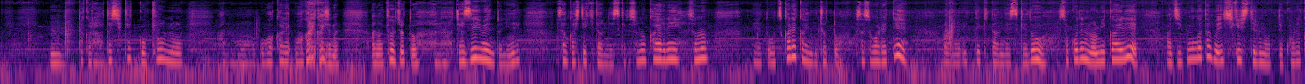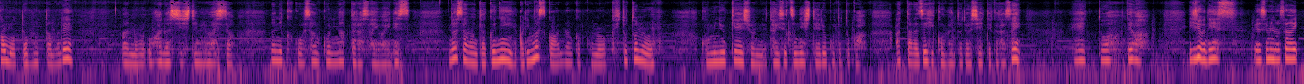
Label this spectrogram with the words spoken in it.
うん、だから私結構今日のあのお別れお別れ会じゃない。あの今日ちょっとあのジャズイベントにね参加してきたんですけどその帰りその、えーと、お疲れ会にちょっと誘われてあの行ってきたんですけどそこで飲み会であ自分が多分意識してるのってこれかもって思ったのであのお話ししてみました。何かこう参考になったら幸いです。皆さんは逆にありますか？なんかこの人とのコミュニケーションで大切にしていることとかあったら是非コメントで教えてください。えー、っとでは以上です。おやすみなさい。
